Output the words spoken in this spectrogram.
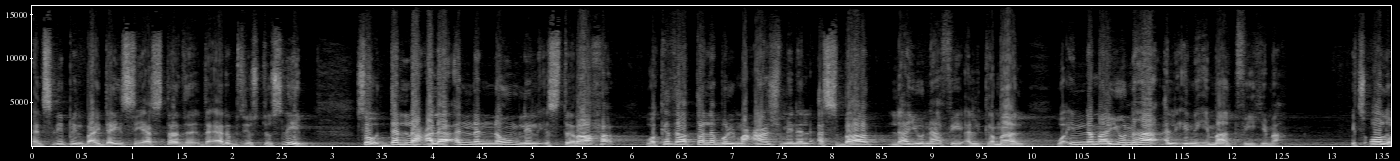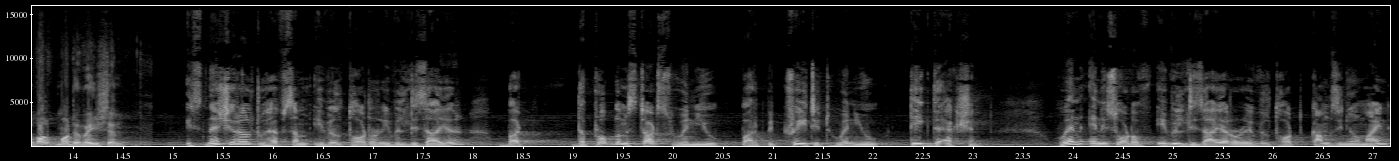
And sleeping by day, siesta, the, the Arabs used to sleep. So, دل على أن النوم للاستراحة وكذا طلب المعاش من الأسباب لا ينافي الكمال وإنما ينهى الانهماك فيهما It's all about moderation. It's natural to have some evil thought or evil desire, but the problem starts when you perpetrate it, when you take the action. When any sort of evil desire or evil thought comes in your mind,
